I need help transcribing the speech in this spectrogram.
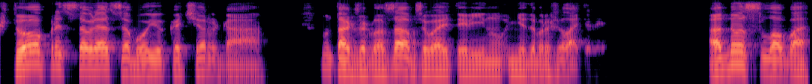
что представляет собою кочерга. Ну, так за глаза обзывает Ирину недоброжелатели. Одно слово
